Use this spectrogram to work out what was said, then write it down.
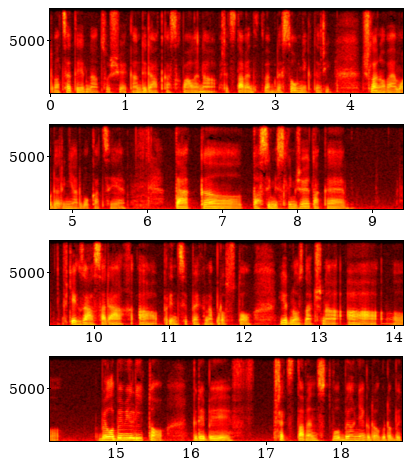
21, což je kandidátka schválená představenstvem, kde jsou někteří členové moderní advokacie, tak eh, ta si myslím, že je také v těch zásadách a principech naprosto jednoznačná a eh, bylo by mi líto, kdyby v představenstvu byl někdo, kdo by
